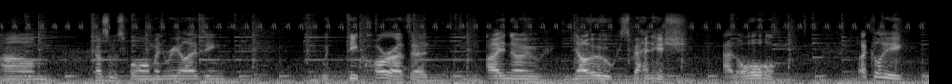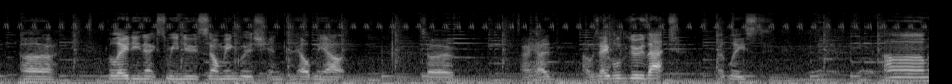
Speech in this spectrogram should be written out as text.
um, customs form and realizing with deep horror that I know no Spanish at all. Luckily, uh, the lady next to me knew some English and could help me out. So I had, I was able to do that at least. Um,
